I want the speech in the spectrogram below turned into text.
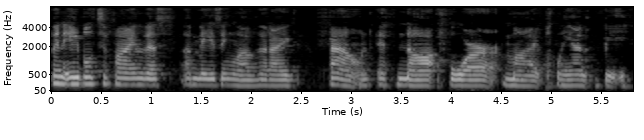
been able to find this amazing love that i found if not for my plan b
